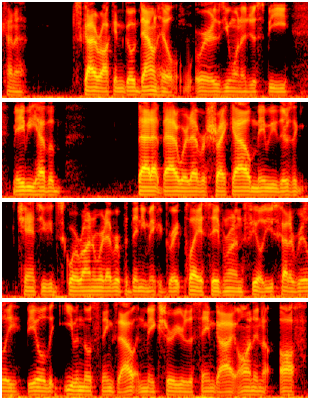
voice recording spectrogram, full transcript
kind of skyrocket and go downhill. Whereas you want to just be maybe have a bad at bat or whatever, strike out. Maybe there's a chance you could score a run or whatever, but then you make a great play, save and run in the field. You just got to really be able to even those things out and make sure you're the same guy on and off,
